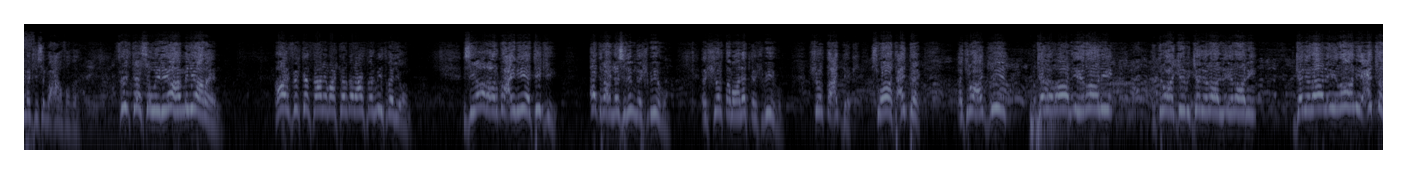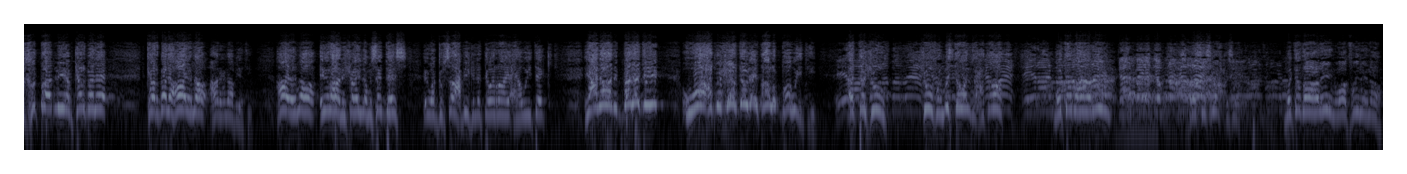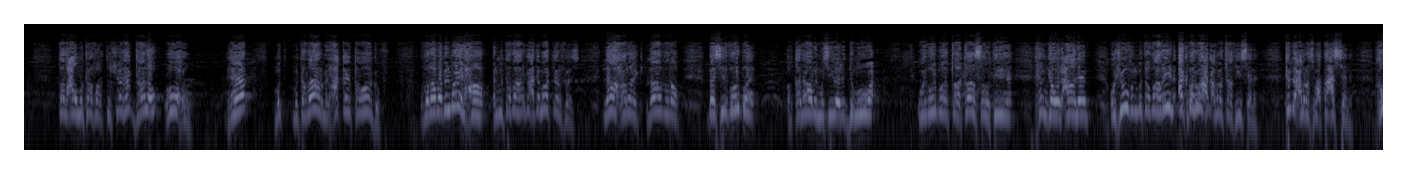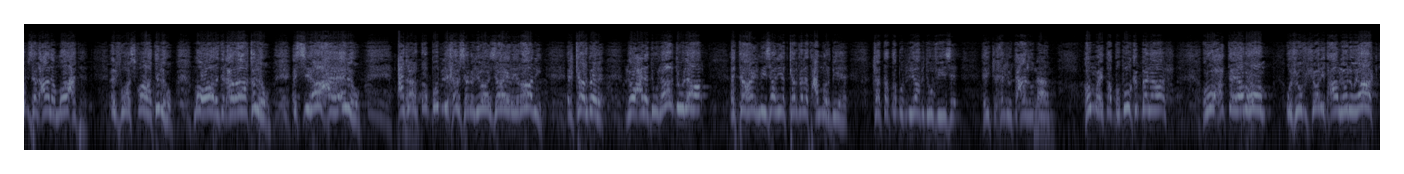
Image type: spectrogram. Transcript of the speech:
المجلس المحافظة. فلكة يسوي لي إياها مليارين. هاي الفلكة الثانية مال كربلاء اسمها 100 مليون. زيارة أربعينية تجي. أدري إحنا زلمنا إيش بيهم. الشرطة مالتنا إيش بيهم. شرطة عندك SWAT عندك. تروح تجيب جنرال إيراني. تروح تجيب الجنرال الايراني جنرال إيراني عندك خطة أمنية بكربلاء. كربلاء هاي هنا أنا هنا بيتي. هاي هنا إيراني شايل له مسدس. يوقف صاحبي يقول له أنت وين رايح هويتك يعني أنا ببلدي وواحد من غير دولة يطالب بهويتي. أنت شوف شوف المستوى الانحطاط متظاهرين. بس اسمع اسمع. متظاهرين واقفين هنا. طلعوا مكافحه الشغب قالوا روحوا. ها مت- متظاهر من حقه يبقى واقف. ضربه بالماء الحار. المتظاهر بعد ما تنرفز. لا حرق لا ضرب. بس يضربه. بقنابل مسيله للدموع ويضربوا اطلاقات صوتية خنقوا العالم وشوف المتظاهرين أكبر واحد عمره 30 سنة كله عمره 17 سنة. خبز العالم ما عندها الفوسفات لهم موارد العراق لهم السياحة لهم. عجل طبب لي 5 مليون زاير إيراني. الكربلة لو على دولار دولار. أنت هاي الميزانية كربلة تعمر بيها. كانت تطبب لي بدون فيزا. هيك خلوا تعالوا نعم. هم يطببوك ببلاش. روح انت يمهم وشوف شلون يتعاملون وياك.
